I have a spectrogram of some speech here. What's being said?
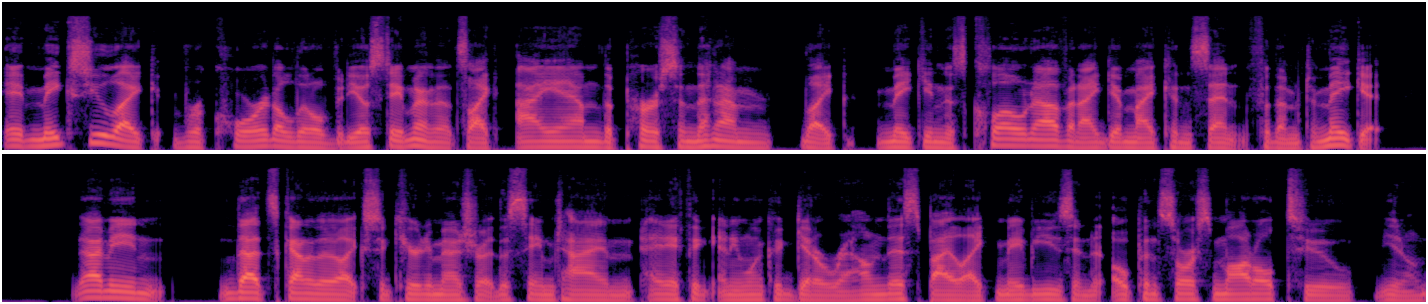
it makes you like record a little video statement that's like, I am the person that I'm like making this clone of, and I give my consent for them to make it. I mean, that's kind of their like security measure at the same time. I think anyone could get around this by like maybe using an open source model to, you know,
